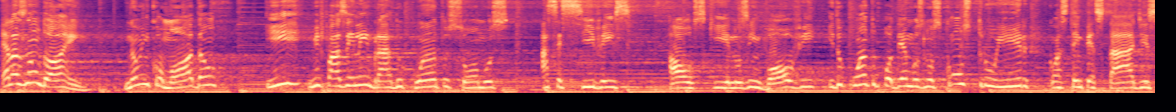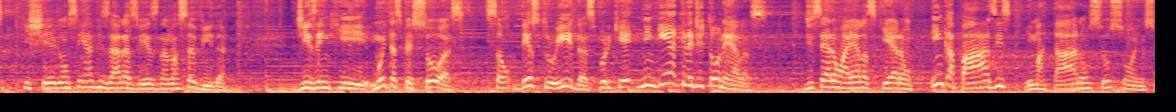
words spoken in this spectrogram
Elas não doem, não incomodam e me fazem lembrar do quanto somos acessíveis aos que nos envolve e do quanto podemos nos construir com as tempestades que chegam sem avisar às vezes na nossa vida. Dizem que muitas pessoas são destruídas porque ninguém acreditou nelas. Disseram a elas que eram incapazes e mataram seus sonhos.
